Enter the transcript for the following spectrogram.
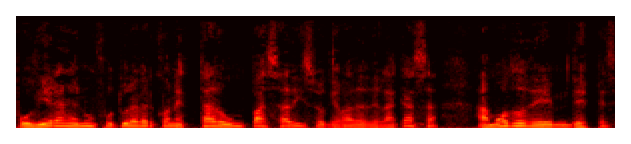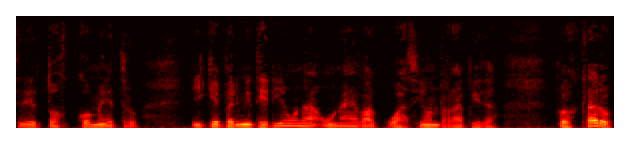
pudieran en un futuro haber conectado un pasadizo que va desde la casa a modo de, de especie de y que permitiría una, una evacuación rápida. Pues claro,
